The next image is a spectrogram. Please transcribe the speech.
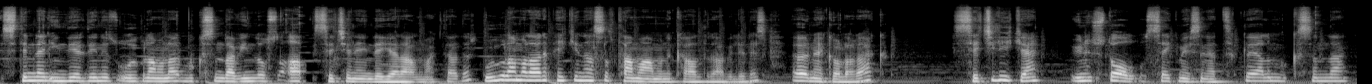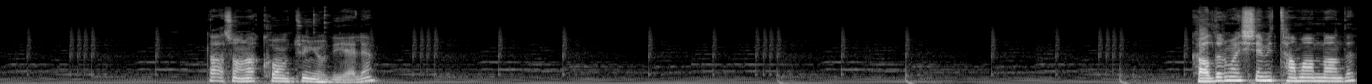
Steam'den indirdiğiniz uygulamalar bu kısımda Windows App seçeneğinde yer almaktadır. Uygulamaları peki nasıl tamamını kaldırabiliriz? Örnek olarak seçiliyken Install sekmesine tıklayalım bu kısımdan. Daha sonra Continue diyelim. Kaldırma işlemi tamamlandı.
